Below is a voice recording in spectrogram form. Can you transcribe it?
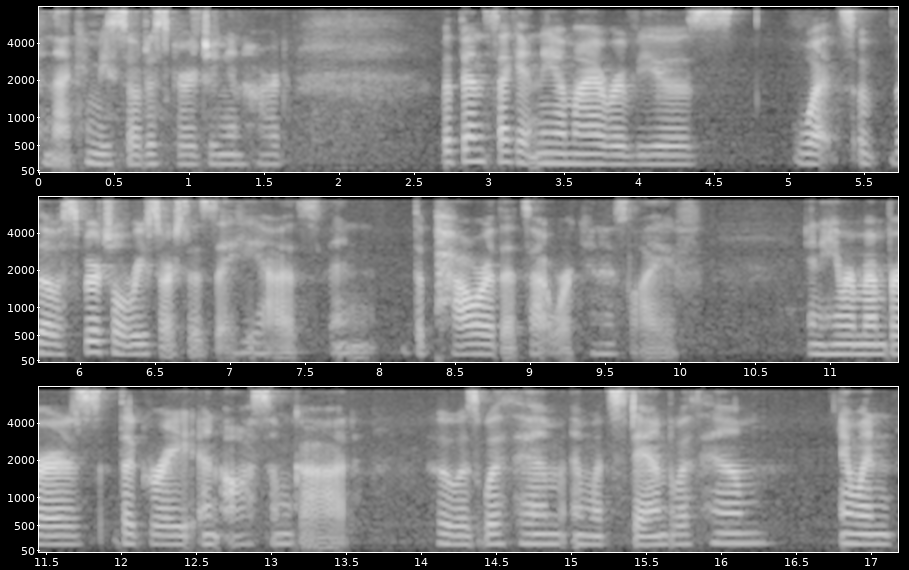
And that can be so discouraging and hard. But then second Nehemiah reviews what's the spiritual resources that he has and the power that's at work in his life. And he remembers the great and awesome God who was with him and would stand with him. And when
